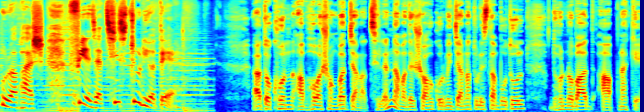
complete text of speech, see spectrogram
পূর্বাভাস। ফিরে যাচ্ছি স্টুডিওতে। এতক্ষণ আবহাওয়া সংবাদ জানাচ্ছিলেন আমাদের সহকর্মী জানাতুল ইসলাম পুতুল। ধন্যবাদ আপনাকে।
